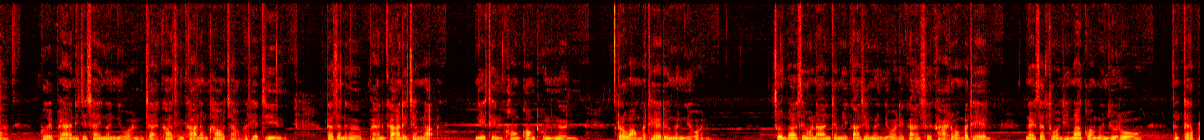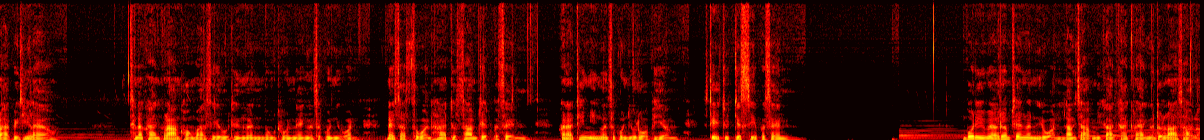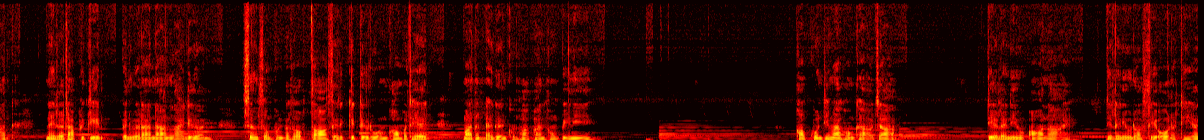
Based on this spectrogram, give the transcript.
เผยแผนที่จะใช้เงินหยวนจ่ายค่าสินค้านำเข้าจากประเทศจีนและเสนอแผนการที่จะชำระ หนี้สินของกองทุนเงิน ระหว่างประเทศด้วยเงินหยวน ส่วนบราซิลนั้นจะมีการใช้เงินหยวนในการซื้อขายระหว่างประเทศ ในสัดส่วนที่มากกว่าเงินยูโร ตั้งแต่ปลายปีที่แล้ว ธนาคารกลางของบราซิลถือเงินลงทุนในเงินสกุลหยวน ในสัดส่วน 5.37%ขณะที่มีเงินสกุลยูโรเพียง 4.74%โบลิเวียเริ่มใช้เงินหยวนหลังจากมีการขาดแคลนเงินดอลลาร์สหรัฐ ในระดับวิกฤตเป็นเวลานานหลายเดือนซึ่งส่งผลกระทบต่อเศรษฐกิจโดยรวมของประเทศ มาตั้งแต่เดือนกุมภาพันธ์ของปีนี้ ขอบคุณที่มาของข่าวจาก d ด i l y News ออนไลน์ d a i l y News co th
